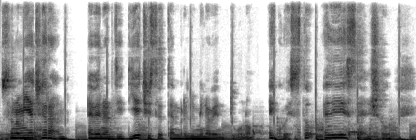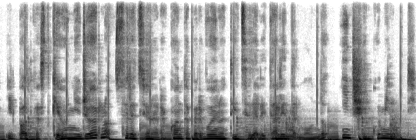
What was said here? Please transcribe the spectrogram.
sono Mia Ceran. È venerdì 10 settembre 2021 e questo è The Essential, il podcast che ogni giorno seleziona e racconta per voi notizie dall'Italia e dal mondo in 5 minuti.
